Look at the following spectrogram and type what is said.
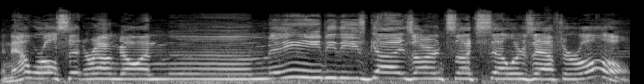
And now we're all sitting around going, uh, maybe these guys aren't such sellers after all.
